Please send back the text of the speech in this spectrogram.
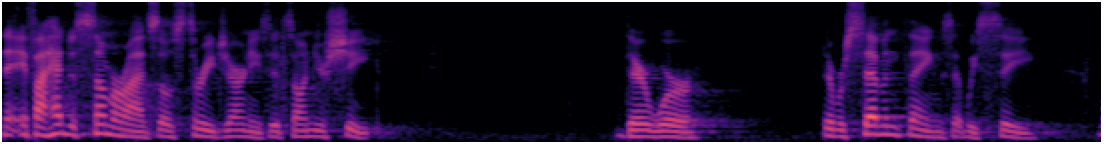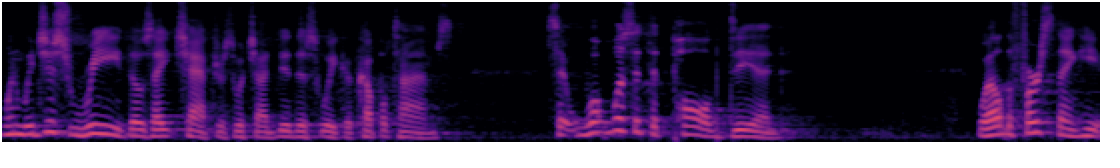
Now, if I had to summarize those three journeys, it's on your sheet. There were, there were seven things that we see. When we just read those eight chapters, which I did this week a couple times, say, what was it that Paul did? Well, the first thing he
